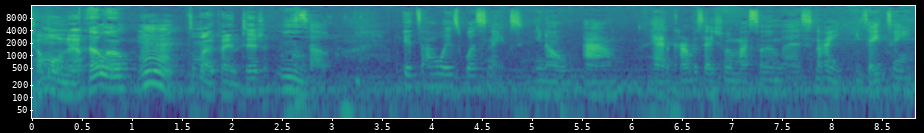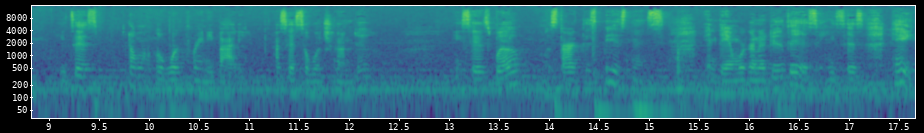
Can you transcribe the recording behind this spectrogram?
Come on now. Hello. Mm, somebody paying attention. So it's always what's next. You know, I had a conversation with my son last night. He's 18. He says, I don't want to go work for anybody. I said, so what you gonna do? He says, well, we'll start this business, and then we're gonna do this. And he says, hey,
